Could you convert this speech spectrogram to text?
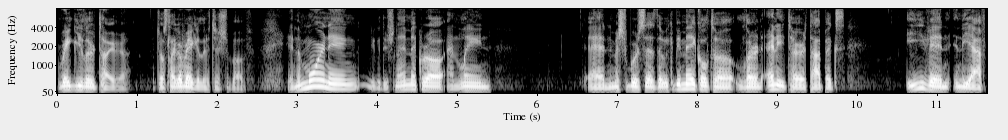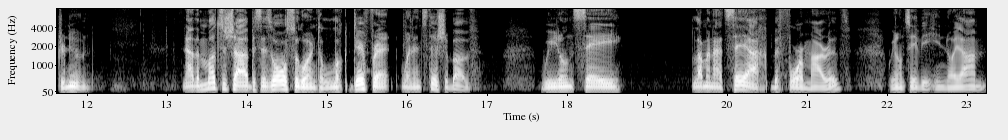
regular Torah, just like a regular Tisha B'Av. In the morning, you could do Shnei Mikra and Lane and Mishnah says that we can be makel to learn any Torah topics, even in the afternoon. Now, the Matzah Shabbos is also going to look different when it's Tisha B'Av. We don't say Lamanat before Mariv. We don't say Vihinoyam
